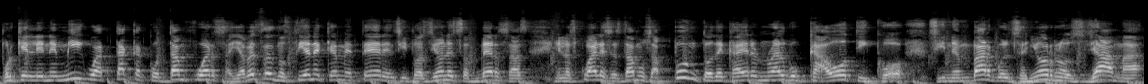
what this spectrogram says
porque el enemigo ataca con tan fuerza y a veces nos tiene que meter en situaciones adversas en las cuales estamos a punto de caer en algo caótico. Sin embargo, el Señor nos llama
